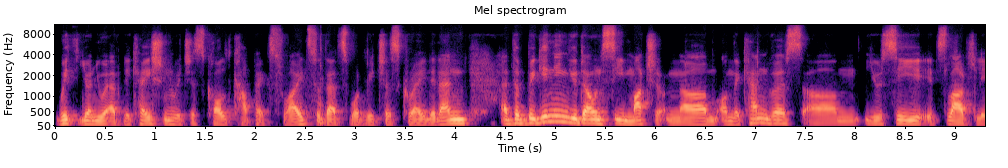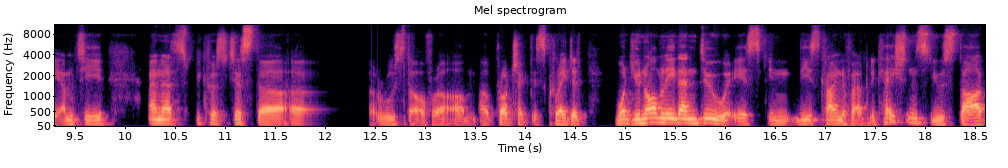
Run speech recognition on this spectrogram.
with your new application, which is called CapEx, right? So that's what we just created. And at the beginning, you don't see much on, um, on the canvas. Um, you see it's largely empty and that's because just a, a, rooster of a, um, a, project is created. What you normally then do is in these kind of applications, you start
